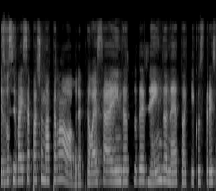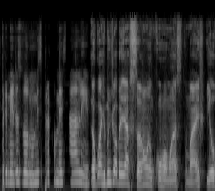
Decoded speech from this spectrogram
Mas você vai se apaixonar pela obra. Então essa ainda tô devendo, né? Tô aqui com os três primeiros volumes pra começar a ler. Eu gosto muito de obra de ação, com romance e tudo mais. E o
